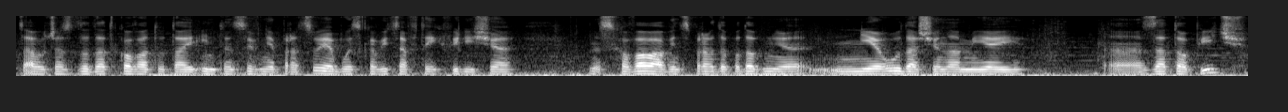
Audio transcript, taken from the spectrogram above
Cały czas dodatkowa tutaj intensywnie pracuje. Błyskawica w tej chwili się schowała, więc prawdopodobnie nie uda się nam jej zatopić.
